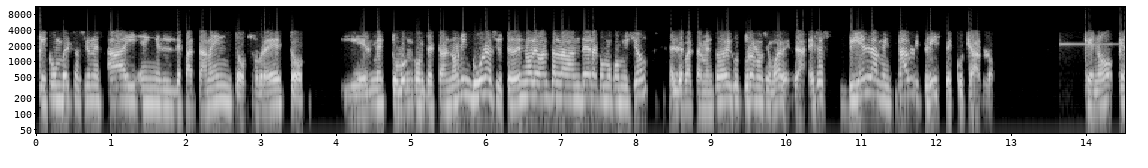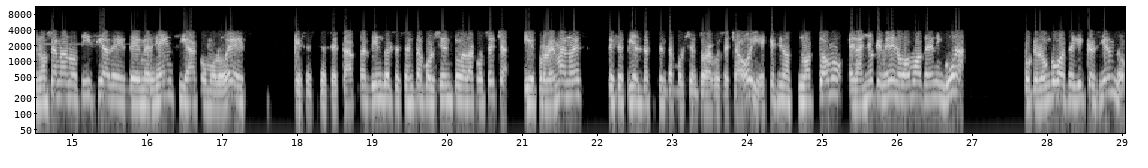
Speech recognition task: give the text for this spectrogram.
qué conversaciones hay en el departamento sobre esto y él me tuvo que contestar no ninguna si ustedes no levantan la bandera como comisión el Departamento de Agricultura no se mueve. O sea, eso es bien lamentable y triste escucharlo. Que no, que no sea una noticia de, emergencia como lo es, que se, se, está perdiendo el 60% de la cosecha y el problema no es que se pierda el 60% de la cosecha hoy, es que si no, no actuamos el año que viene no vamos a tener ninguna, porque el hongo va a seguir creciendo.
